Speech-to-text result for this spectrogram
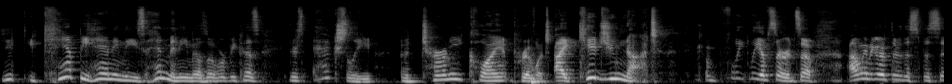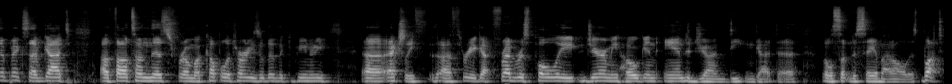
you, you can't be handing these Hinman emails over because there's actually attorney client privilege. I kid you not. completely absurd. So I'm going to go through the specifics. I've got uh, thoughts on this from a couple attorneys within the community. Uh, actually, uh, three. got Fred Rispoli, Jeremy Hogan, and John Deaton got a little something to say about all this. But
